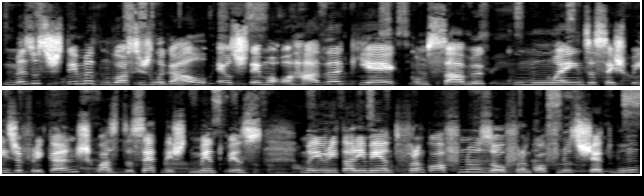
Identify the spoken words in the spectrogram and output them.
mas o sistema de negócios legal é o sistema OHADA, que é, como se sabe, comum em 16 países africanos, quase 17 neste momento, penso, maioritariamente francófonos ou francófonos, exceto BUM,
